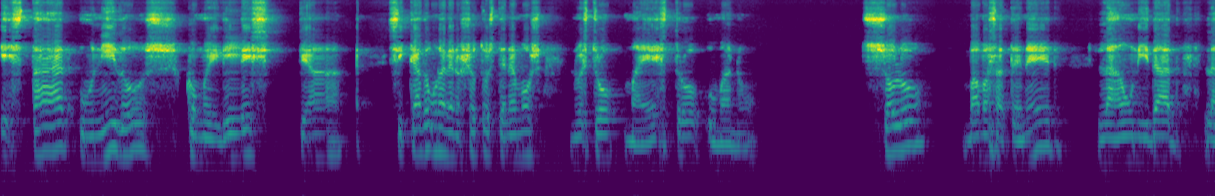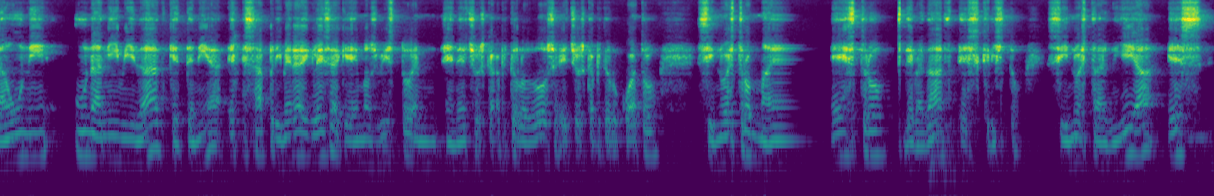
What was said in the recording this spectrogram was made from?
estar unidos como iglesia si cada uno de nosotros tenemos nuestro maestro humano. Solo vamos a tener la unidad, la unanimidad que tenía esa primera iglesia que hemos visto en, en Hechos capítulo 2, Hechos capítulo 4, si nuestro maestro de verdad es Cristo, si nuestra guía es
